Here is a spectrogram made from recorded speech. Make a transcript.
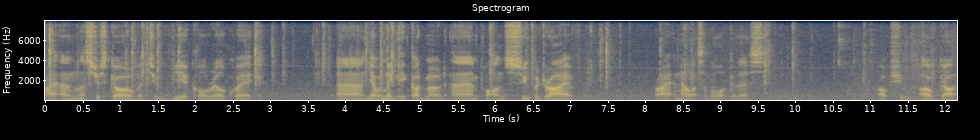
Right, and let's just go over to vehicle real quick. Uh, yeah, we'll make it God mode, and put on super drive. Right, and now let's have a look at this. Oh shoot. Oh god.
